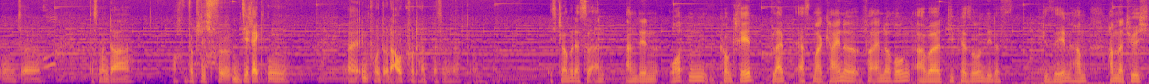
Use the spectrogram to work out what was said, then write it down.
und äh, dass man da auch wirklich für direkten äh, Input oder Output hat, besser gesagt. Ich glaube, dass so an, an den Orten konkret bleibt erstmal keine Veränderung, aber die Personen, die das gesehen haben, haben natürlich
